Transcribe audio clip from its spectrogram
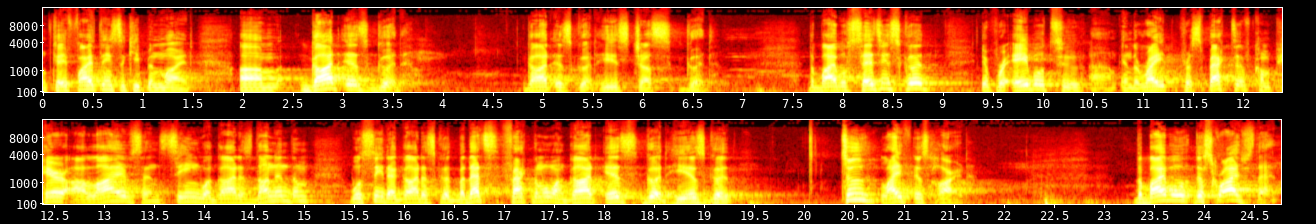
Okay, five things to keep in mind. Um, God is good. God is good. He's just good. The Bible says He's good. If we're able to, um, in the right perspective, compare our lives and seeing what God has done in them, we'll see that God is good. But that's fact number one God is good. He is good. Two, life is hard. The Bible describes that.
